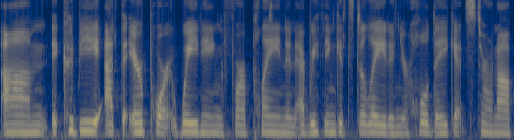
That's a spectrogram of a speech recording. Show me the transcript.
um, it could be at the airport waiting for a plane and everything gets delayed and your whole day gets thrown off.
